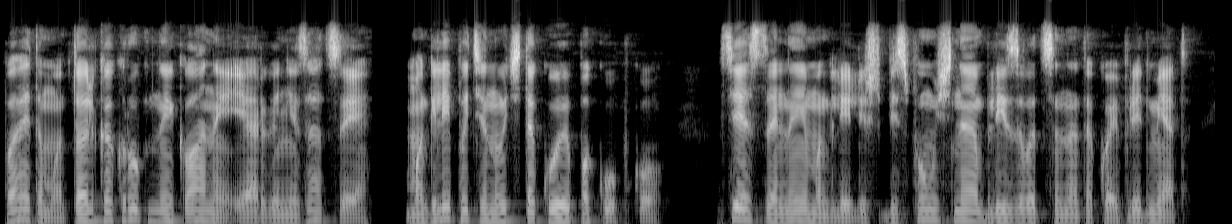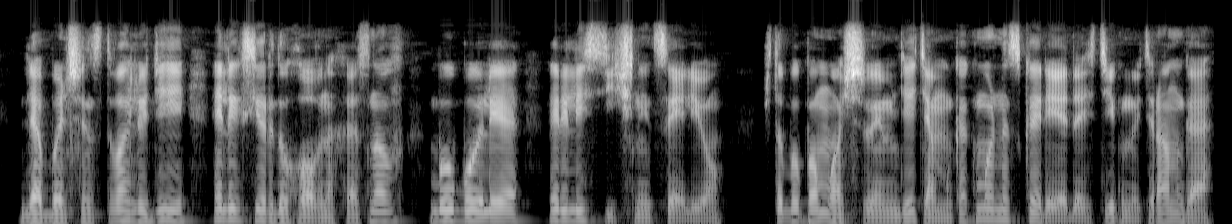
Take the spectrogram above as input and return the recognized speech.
Поэтому только крупные кланы и организации могли потянуть такую покупку. Все остальные могли лишь беспомощно облизываться на такой предмет – для большинства людей эликсир духовных основ был более реалистичной целью, чтобы помочь своим детям как можно скорее достигнуть ранга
